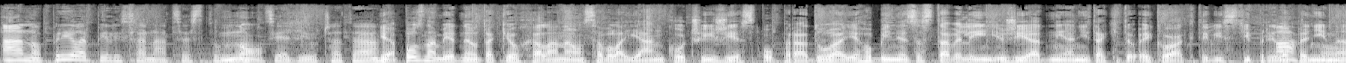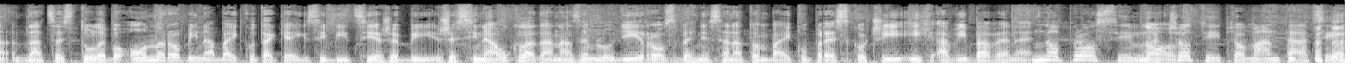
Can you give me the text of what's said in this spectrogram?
Áno, prilepili sa na cestu No. chlapci a dievčatá. Ja poznám jedného takého chalana, on sa volá Janko Čiž, je z Popradu a jeho by nezastavili žiadni ani takíto ekoaktivisti prilepení na, na cestu, lebo on robí na bajku také exhibície, že, by, že si naukladá na zem ľudí, rozbehne sa na tom bajku, preskočí ich a vybavené. No prosím, No. a čo títo mantáci?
